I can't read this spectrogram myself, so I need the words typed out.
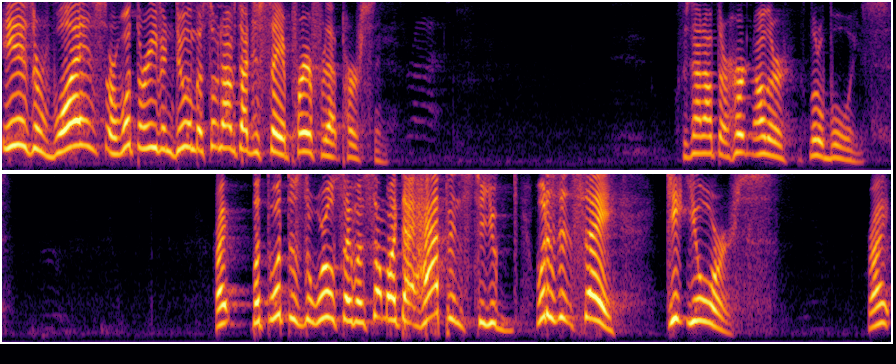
is or was or what they're even doing, but sometimes I just say a prayer for that person. Who's not out there hurting other little boys. Right? But what does the world say when something like that happens to you? What does it say? Get yours. Right?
